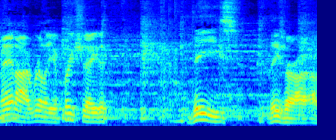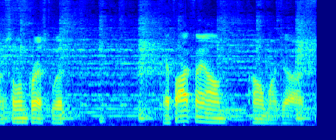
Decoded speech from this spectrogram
man, I really appreciate it. These, these are I'm so impressed with. If I found, oh my gosh,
